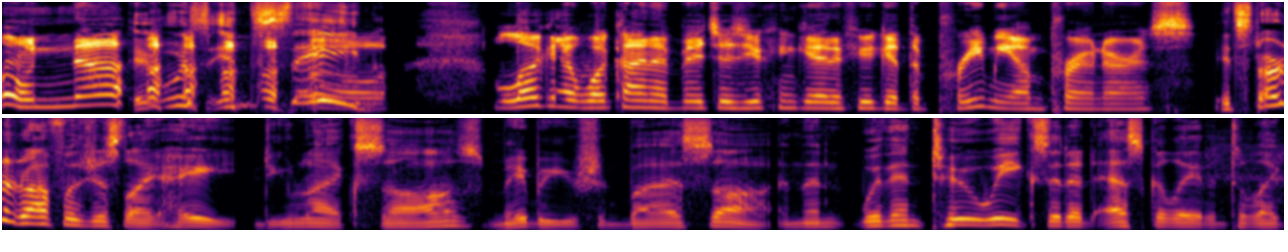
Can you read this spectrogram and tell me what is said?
Oh no. It was insane. Look at what kind of bitches you can get if you get the premium pruners. It started off with just like, "Hey, do you like saws? Maybe you should buy a saw." And then within 2 weeks it had escalated to like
